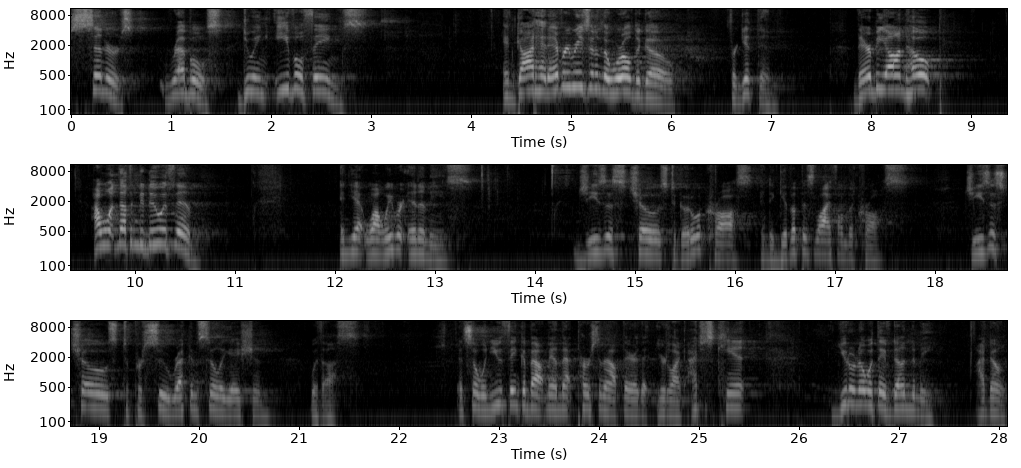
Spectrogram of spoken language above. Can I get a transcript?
sinners, rebels, doing evil things. And God had every reason in the world to go, forget them. They're beyond hope. I want nothing to do with them. And yet, while we were enemies, Jesus chose to go to a cross and to give up his life on the cross. Jesus chose to pursue reconciliation with us. And so when you think about, man, that person out there that you're like, I just can't, you don't know what they've done to me. I don't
